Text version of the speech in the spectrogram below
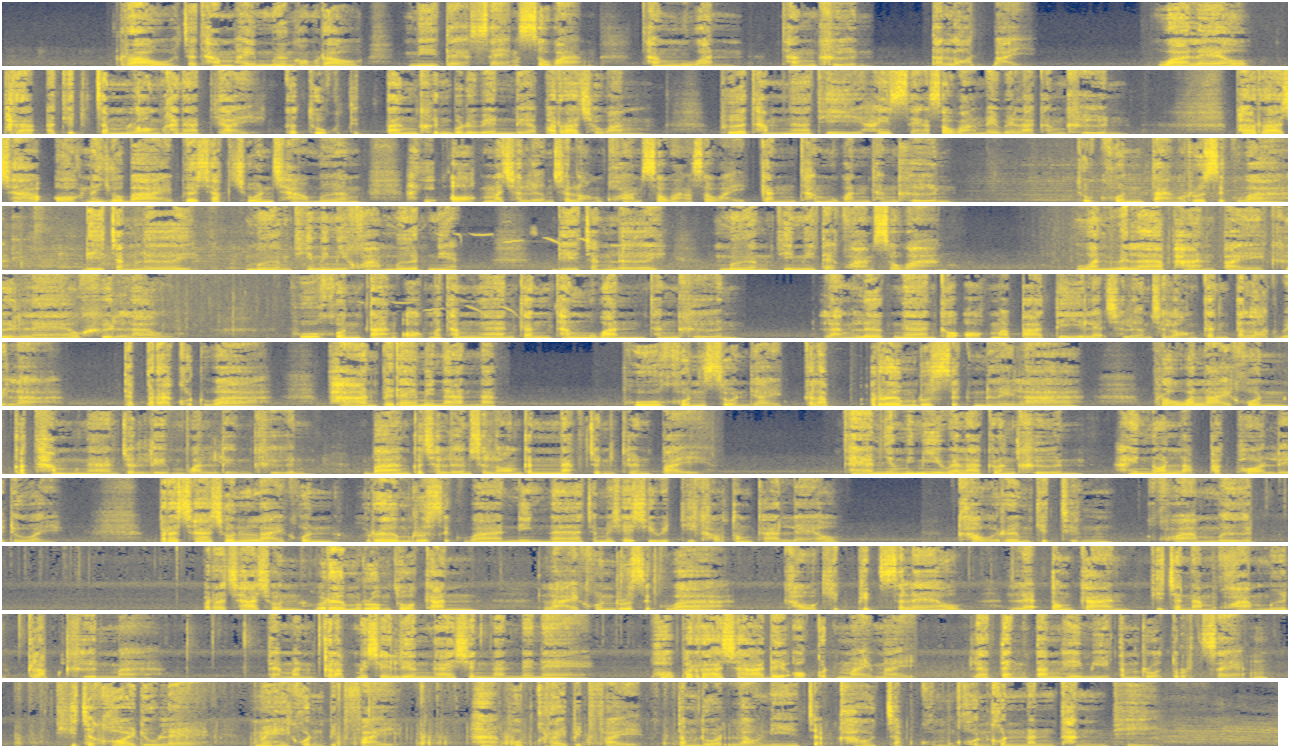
เราจะทำให้เมืองของเรามีแต่แสงสว่างทั้งวัน ทั้งคืน ตลอดไป ว่าแล้วพระอาทิตย์จำลองขนาดใหญ่ ก็ถูกติดตั้งขึ้นบริเวณเหนือพระราชวัง เพื่อทำหน้าที่ให้แสงสว่างในเวลากลางคืน พระราชาออกนโยบายเพื่อชักชวนชาวเมือง ให้ออกมาเฉลิมฉลองความสว่างสวัยกันทั้งวันทั้งคืน ทุกคนต่างรู้สึกว่า ดีจังเลย เมืองที่ไม่มีความมืดเนี่ย ดีจังเลย เมืองที่มีแต่ความสว่างวันเวลาผ่านไปคืนแล้วคืนเล่า ผู้คนต่างออกมาทำงานกันทั้งวันทั้งคืน หลังเลิกงานก็ออกมาปาร์ตี้และเฉลิมฉลองกันตลอดเวลา แต่ปรากฏว่า ผ่านไปได้ไม่นานนัก ผู้คนส่วนใหญ่กลับเริ่มรู้สึกเหนื่อยล้า เพราะว่าหลายคนก็ทำงานจนลืมวันลืมคืน บ้างก็เฉลิมฉลองกันหนักจนเกินไป แถมยังไม่มีเวลากลางคืนให้นอนหลับพักผ่อนเลยด้วย ประชาชนหลายคน เริ่มรู้สึกว่านี่น่าจะไม่ใช่ชีวิตที่เขาต้องการแล้ว เขาเริ่มคิดถึงความมืด ประชาชนเริ่มรวมตัวกัน หลายคนรู้สึกว่า เขาคิดผิดซะแล้ว และต้องการที่จะนำความมืดกลับคืนมา แต่มันกลับไม่ใช่เรื่องง่ายเช่นนั้นแน่ ๆ เพราะพระราชาได้ออกกฎหมายใหม่ และแต่งตั้งให้มีตำรวจตรวจแสง ที่จะคอยดูแลไม่ให้คนปิดไฟ หากพบใครปิดไฟ ตำรวจเหล่านี้จะเข้าจับกลุ่มคนคนนั้นทันที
